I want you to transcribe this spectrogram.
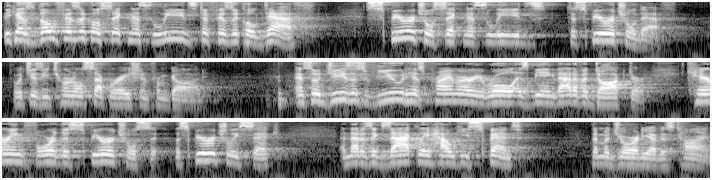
Because though physical sickness leads to physical death, Spiritual sickness leads to spiritual death, which is eternal separation from God. And so Jesus viewed his primary role as being that of a doctor, caring for the spiritual the spiritually sick, and that is exactly how he spent the majority of his time.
